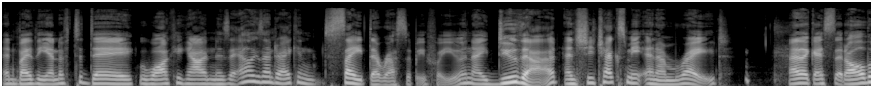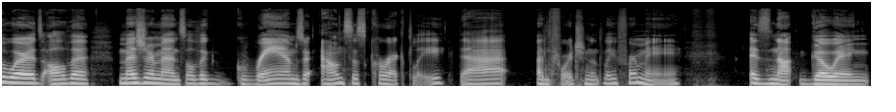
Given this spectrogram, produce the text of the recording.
and by the end of today, we're walking out and I say, Alexandra, I can cite that recipe for you. And I do that, and she checks me and I'm right. I like I said all the words, all the measurements, all the grams or ounces correctly. That unfortunately for me is not going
